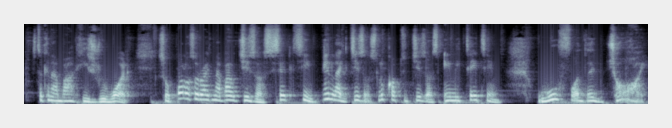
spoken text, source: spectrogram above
He's talking about his reward. So, Paul also writing about Jesus said, See, be like Jesus, look up to Jesus, imitate him, woo for the joy.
